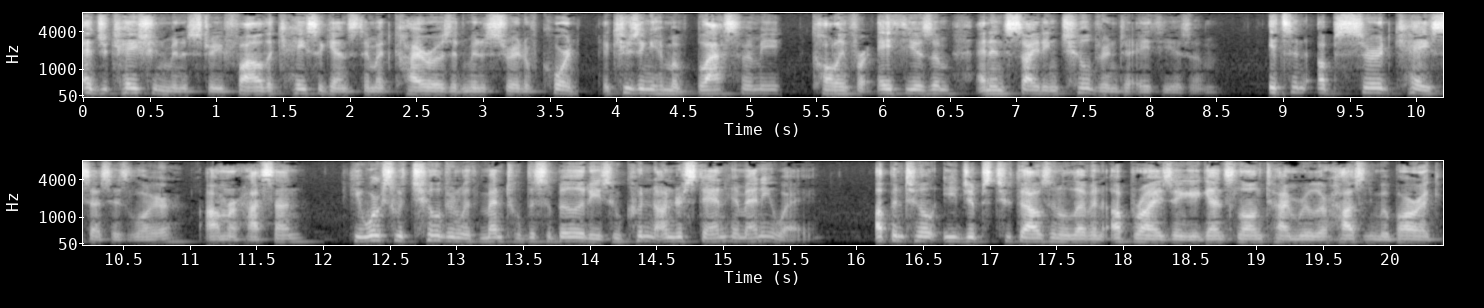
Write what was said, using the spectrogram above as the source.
Education Ministry filed a case against him at Cairo's administrative court, accusing him of blasphemy, calling for atheism, and inciting children to atheism. It's an absurd case, says his lawyer, Amr Hassan. He works with children with mental disabilities who couldn't understand him anyway. Up until Egypt's 2011 uprising against longtime ruler Hosni Mubarak,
